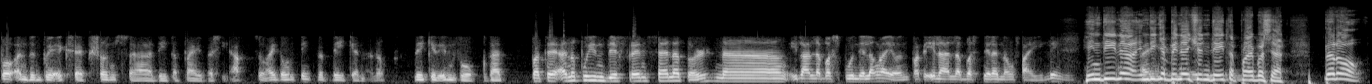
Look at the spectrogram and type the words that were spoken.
po, andun po yung exception sa Data Privacy Act. So I don't think that they can, ano, they can invoke that. Pati ano po yung difference, Senator, na ilalabas po nila ngayon, pati ilalabas nila ng filing. Hindi na hindi niya binention Data Privacy Act. Pero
